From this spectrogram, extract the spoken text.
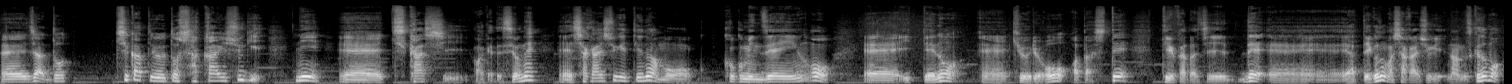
えーじゃあどっちかというと社会主義に、えー近しいわけですよね。えー社会主義っていうのはもう国民全員を、えー一定の、えー給料を渡してっていう形で、えーやっていくのが社会主義なんですけども、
